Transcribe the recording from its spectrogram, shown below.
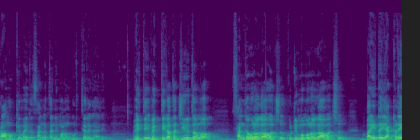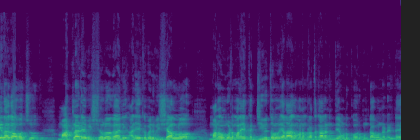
ప్రాముఖ్యమైన సంగతి అని మనం గుర్తెరగాలి. వ్యక్తి వ్యక్తిగత జీవితంలో సంఘంలో కావచ్చు కుటుంబంలో కావచ్చు బయట ఎక్కడైనా కావచ్చు మాట్లాడే విషయంలో కానీ అనేకమైన విషయాల్లో మనం కూడా మన యొక్క జీవితం ఎలాగ మనం బ్రతకాలని దేవుడు కోరుకుంటా ఉన్నాడంటే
